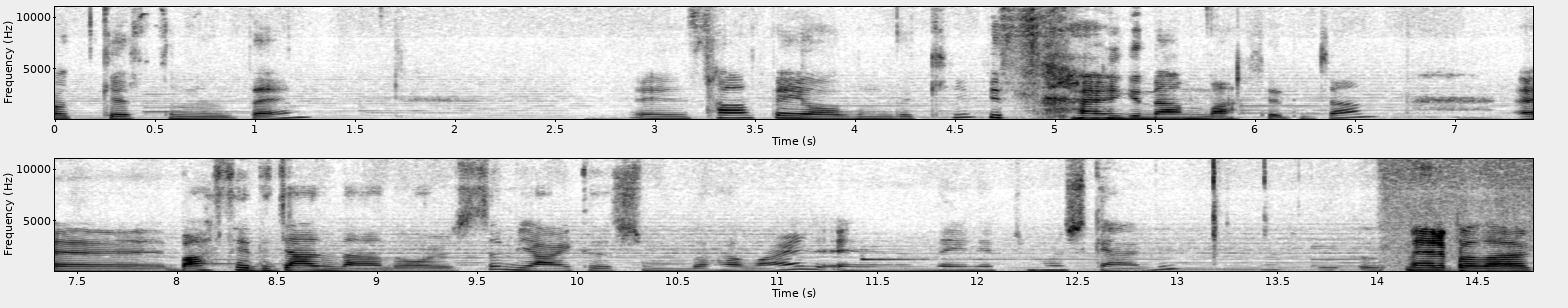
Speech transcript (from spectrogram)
Podcastimizde e, Salt Beyoğlu'ndaki bir sergiden bahsedeceğim. E, bahsedeceğiz daha doğrusu. Bir arkadaşım daha var. E, Zeynep'ciğim hoş geldin. Merhabalar.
